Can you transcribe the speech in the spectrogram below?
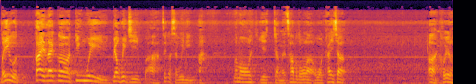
没有带那个定位标配机啊，这个设为零啊。那么也讲的差不多了，我看一下啊，可以了。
